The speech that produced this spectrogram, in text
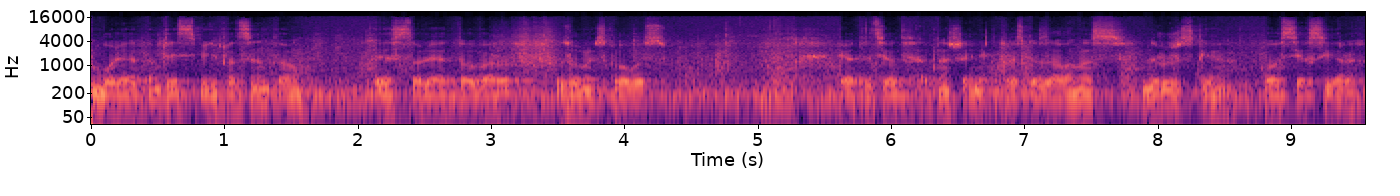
более там, 35% составляет оборот Зумельской области. И вот эти вот отношения, которые сказал, у нас дружеские во всех сферах,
